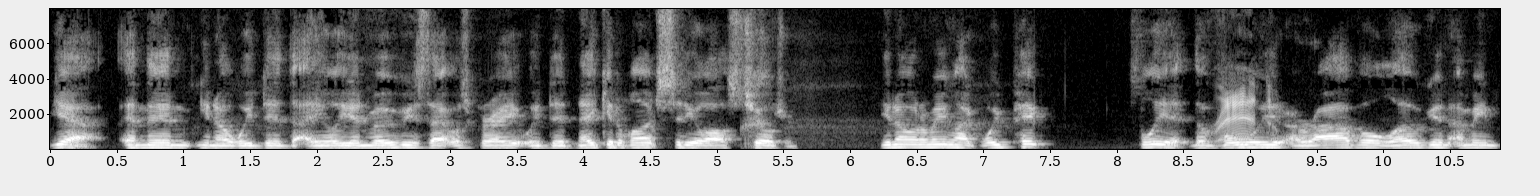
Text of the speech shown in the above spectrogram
Yeah, and then you know we did the Alien movies. That was great. We did Naked Lunch, City of Lost Children. You know what I mean? Like we picked Split, The Random. Void, Arrival, Logan. I mean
